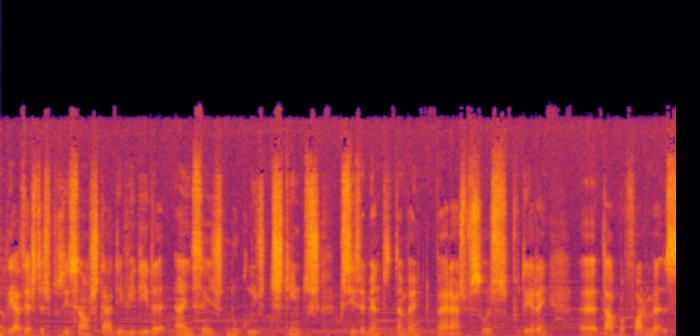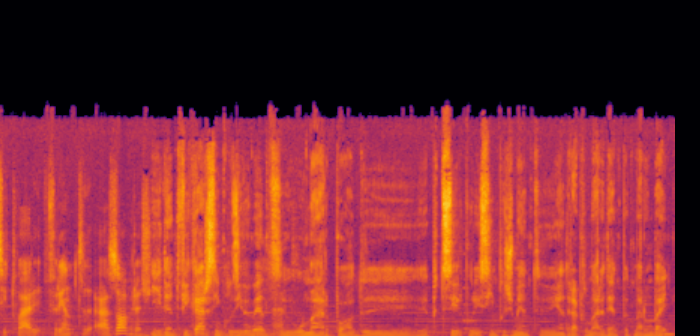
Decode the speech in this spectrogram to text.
Aliás, esta exposição está dividida em seis núcleos distintos, precisamente também para as pessoas poderem eh, de alguma forma situar frente às obras. E identificar-se, inclusivamente. Ah. O mar pode apetecer pura e simplesmente entrar pelo mar adentro para tomar um banho,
